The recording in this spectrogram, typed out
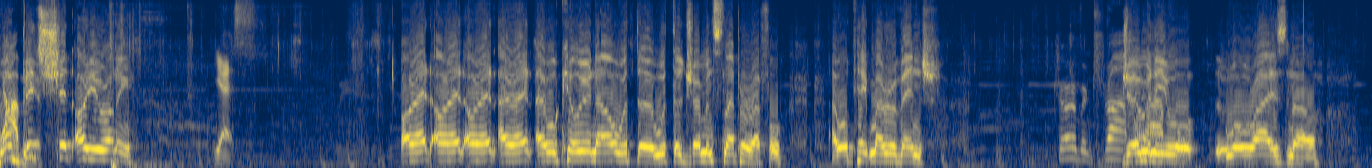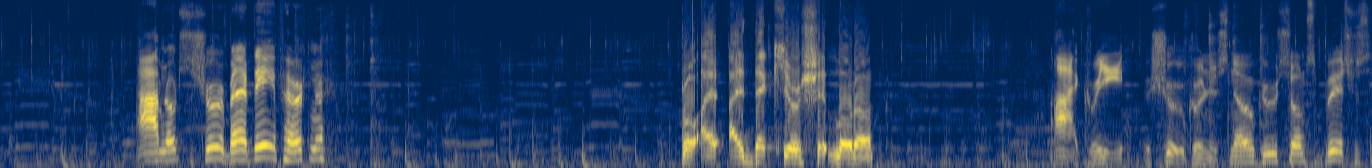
What Come bitch here. shit are you running? Yes. Alright, alright, alright, alright. I will kill you now with the with the German sniper rifle. I will take my revenge. German sniper Germany rifle. will will rise now. I'm not sure about that, partner. Bro, I, I deck your shit loadout. I agree. The sugar is snow goose on some bitches.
